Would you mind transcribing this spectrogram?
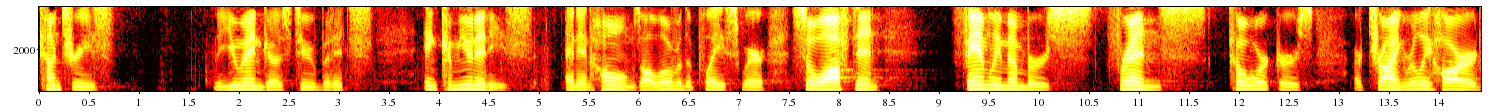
countries the UN goes to, but it's in communities and in homes all over the place where so often family members friends, coworkers are trying really hard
